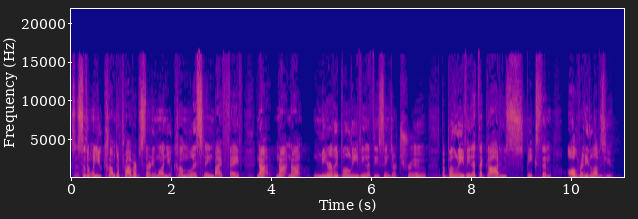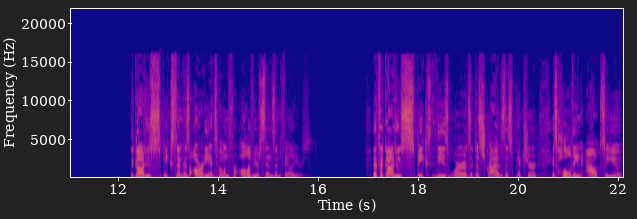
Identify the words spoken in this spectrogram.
So, so, that when you come to Proverbs 31, you come listening by faith, not, not, not merely believing that these things are true, but believing that the God who speaks them already loves you. The God who speaks them has already atoned for all of your sins and failures. It's a God who speaks these words, that describes this picture, is holding out to you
